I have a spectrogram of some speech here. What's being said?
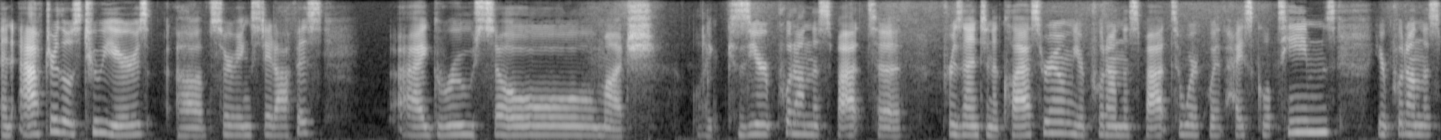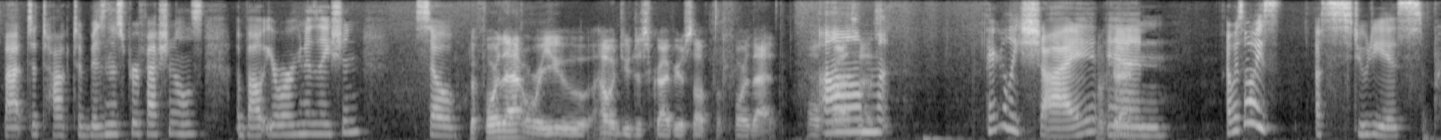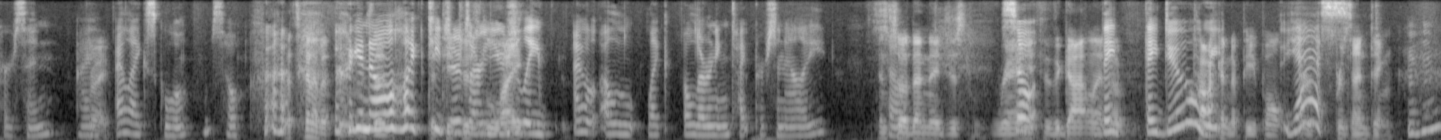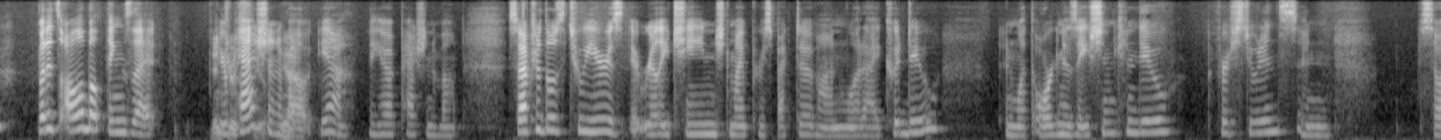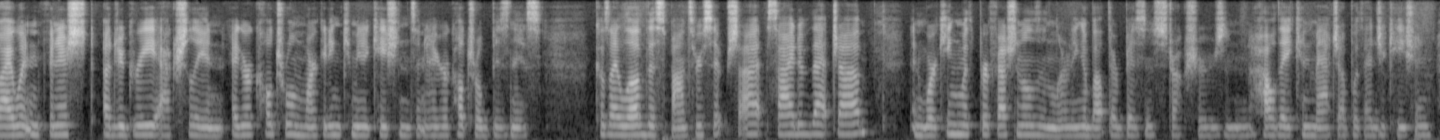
And after those two years of serving state office, I grew so much. Like, because you're put on the spot to present in a classroom, you're put on the spot to work with high school teams, you're put on the spot to talk to business professionals about your organization. So, Before that, were you? How would you describe yourself before that whole process? um, fairly shy, Okay. and I was always a studious person. I, Right. I like school, so That's kind of a thing. you know, like the teachers, are like- usually I, a, like a learning type personality. and so, then they just ran So you through the gauntlet they of they do, talking to people. Yes. presenting. but it's all about things that you're Interest you. passionate Yeah. about. Yeah, that you have passion about. So after those two years, it really changed my perspective on what I could do and what the organization can do for students. And so I went and finished a degree actually in agricultural marketing communications and agricultural business because I love the sponsorship shi- side of that job and working with professionals and learning about their business structures and how they can match up with education.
